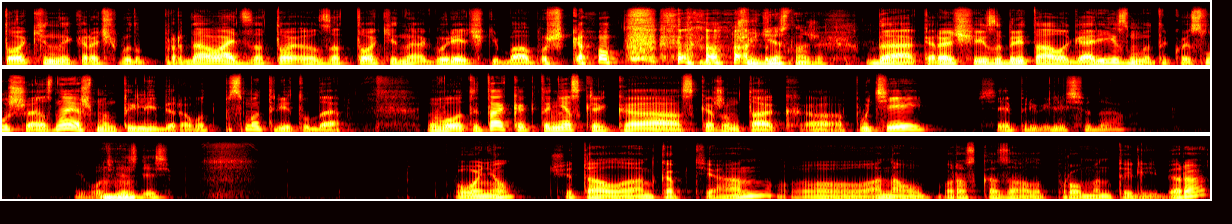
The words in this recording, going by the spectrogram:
Токены, короче, буду продавать за, то, за токены огуречки бабушкам. Чудесно же. Да, короче, изобретал алгоритмы такой, слушай, а знаешь Монтелибера? Вот посмотри туда. Вот, и так как-то несколько, скажем так, э, путей все привели сюда. И вот я Мгм. здесь. Понял. Читала Анкаптян. э, Она рассказала про Монтелибера.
